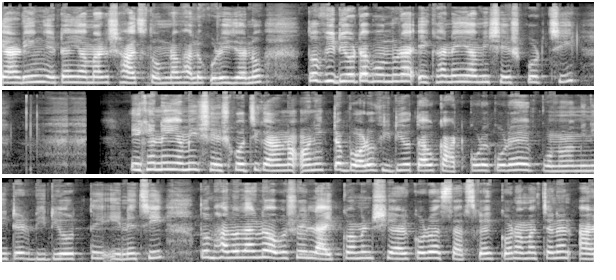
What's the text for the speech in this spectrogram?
ইয়ারিং এটাই আমার সাজ, তোমরা ভালো করেই জানো। তো ভিডিওটা বন্ধুরা, এখানেই আমি শেষ করছি। এখানেই আমি শেষ করছি, কারণ অনেকটা বড় ভিডিও তাও কাট করে করে পনেরো মিনিটের ভিডিওতে এনেছি। তো ভালো লাগলে অবশ্যই লাইক কমেন্ট শেয়ার করো আর সাবস্ক্রাইব করো আমার চ্যানেল আর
